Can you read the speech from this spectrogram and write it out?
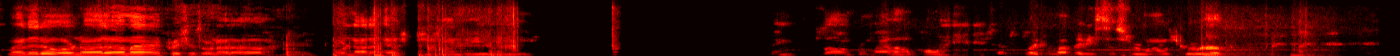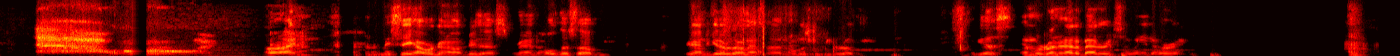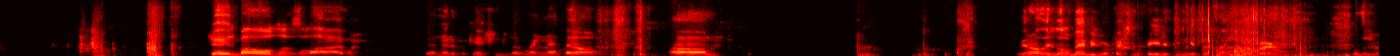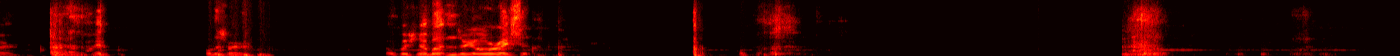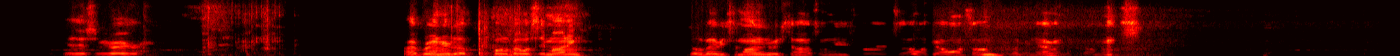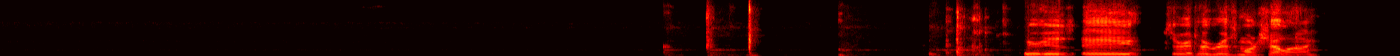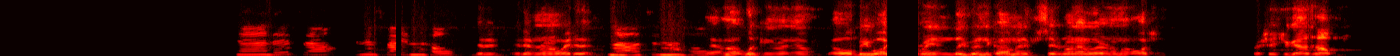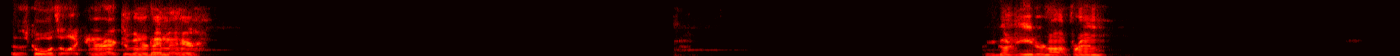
my little Ornata, my precious Ornata. not as she can be. Song from My Little Pony. I used to have to play for my baby sister when I was growing up. All right. Let me see how we're going to do this. We're going to hold this up. You're going to get over there on that side and hold this computer up. I guess. And we're running out of battery, so we need to hurry. Jay's Balls is alive. Got notification I ring that bell. Um, we got all these little babies we're fixing to feed. If you can get this thing over there. Hold this right here. Hold this right here. Don't push no buttons or you'll erase it. Yeah, this will be here. All right, Brandon, here's a Pterinopelma sazimai. Little baby Simani. We still have some of these for sale. If y'all want some, let me know in the comments. Here is a Ceratogyrus marshalli. And it's out. And it's back in the hole. Did it? It didn't run away, did it? No, it's in the hole. Yeah, I'm not looking right now. I'll be watching and leave it in the comment if you see it run out of there and I'm not watching. Appreciate you guys' help. This is cool. It's like interactive entertainment here. Are you going to eat or not, friend?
